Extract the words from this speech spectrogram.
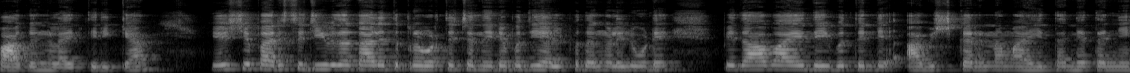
ഭാഗങ്ങളായി തിരിക്കാം. യേശു പരസ്യ ജീവിതകാലത്ത് പ്രവർത്തിച്ച നിരവധി അത്ഭുതങ്ങളിലൂടെ പിതാവായ ദൈവത്തിന്റെ ആവിഷ്കരണമായി തന്നെ തന്നെ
